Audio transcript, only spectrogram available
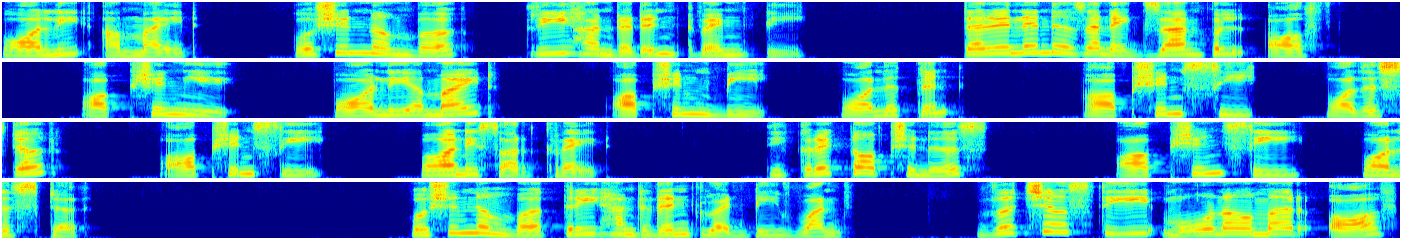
Polyamide. Question number 320. Terylene is an example of option A. Polyamide. Option B. Polythene. Option C. Polyester. Option C. Polysaccharide. The correct option is option C. Polyester. Question number 321. Which is the monomer of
